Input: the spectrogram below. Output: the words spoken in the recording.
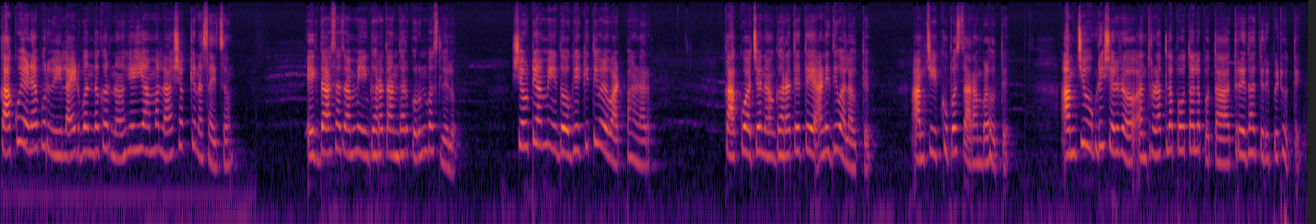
काकू येण्यापूर्वी लाइट बंद करणं हेही आम्हाला शक्य नसायचं. एकदा असाच आम्ही घरात अंधार करून बसलेलो. शेवटी आम्ही दोघे किती वेळ वाट पाहणार? काकू अचानक घरात येते आणि दिवा लावते. आमची खूपच तारांबळ होते. आमची उघडी शरीरं अंथरुणात लपवता लपवता त्रेधा तिरपीट होते.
